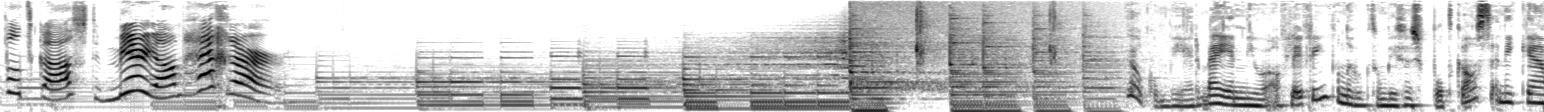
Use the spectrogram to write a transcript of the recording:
podcast Mirjam Hegger. Welkom weer bij een nieuwe aflevering van de Hoekton Business podcast. En ik eh,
